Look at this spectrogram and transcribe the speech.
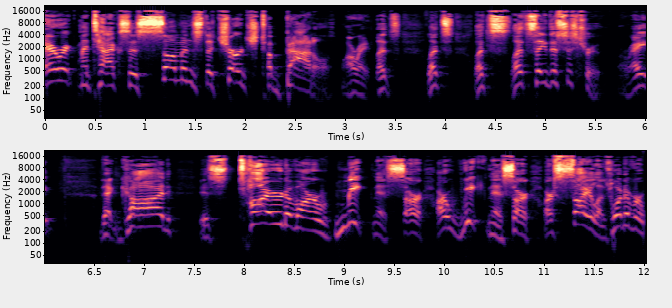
Eric Metaxas summons the church to battle. All right, let's let's let's let's say this is true. All right, that God is tired of our meekness, our, our weakness, our, our silence, whatever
